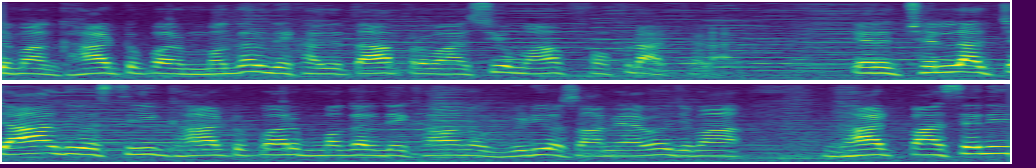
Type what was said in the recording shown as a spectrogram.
જેમાં ઘાટ ઉપર મગર દેખા દેતા પ્રવાસીઓમાં ફફડાટ ફેલાયો. ત્યારે છેલ્લા ચાર દિવસથી ઘાટ ઉપર મગર દેખાવાનો વીડિયો સામે આવ્યો, જેમાં ઘાટ પાસેની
